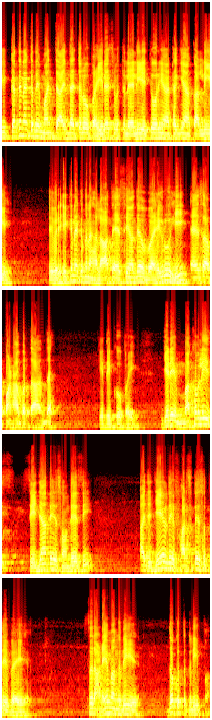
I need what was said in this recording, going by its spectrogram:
ਕਿ ਕਦੇ ਨਾ ਕਦੇ ਮਨ ਚ ਆ ਜਾਂਦਾ, ਚਲੋ ਭਾਈ ਰਿਸ਼ਵਤ ਲੈ ਲਈਏ, ਚੋਰੀਆਂ, ਠੱਗੀਆਂ ਕਰ ਲਈਏ। ਤੇ ਫਿਰ ਇੱਕ ਨਾ ਇੱਕ ਦਿਨ ਹਾਲਾਤ ਐਸੇ ਹੁੰਦੇ ਵਾਹਿਗੁਰੂ ਹੀ ਐਸਾ ਭਾਣਾ ਵਰਤਾ ਦਿੰਦਾ ਕਿ ਦੇਖੋ ਭਾਈ, ਜਿਹੜੇ ਮਖਵਲੀ ਸੇਜਾਂ ਤੇ ਸੌਂਦੇ ਸੀ, ਅੱਜ ਜੇਲ੍ਹ ਦੇ ਫਰਸ਼ ਤੇ ਸੁੱਤੇ ਪਏ ਆ, ਸਰਾਣੇ ਮੰਗਦੇ ਆ, ਦੁੱਖ ਤਕਲੀਫਾਂ।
